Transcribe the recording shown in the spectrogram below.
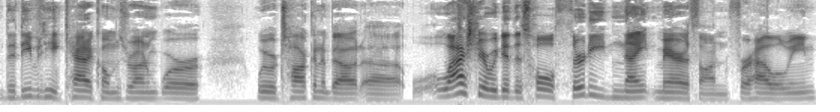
the DVD Catacombs run where we were talking about. Uh, last year we did this whole 30 night marathon for Halloween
